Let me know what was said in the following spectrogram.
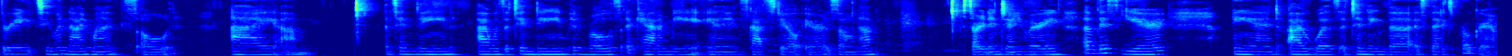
three, two, and nine months old. I um, attending, I was attending Penrose Academy in Scottsdale, Arizona. Started in January of this year and I was attending the aesthetics program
